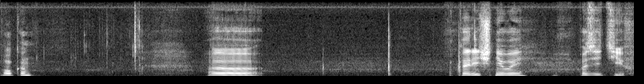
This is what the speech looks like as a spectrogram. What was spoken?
окон. Э, коричневый позитив.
